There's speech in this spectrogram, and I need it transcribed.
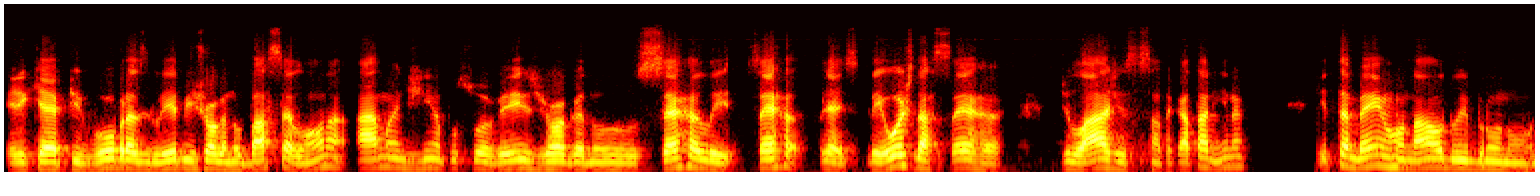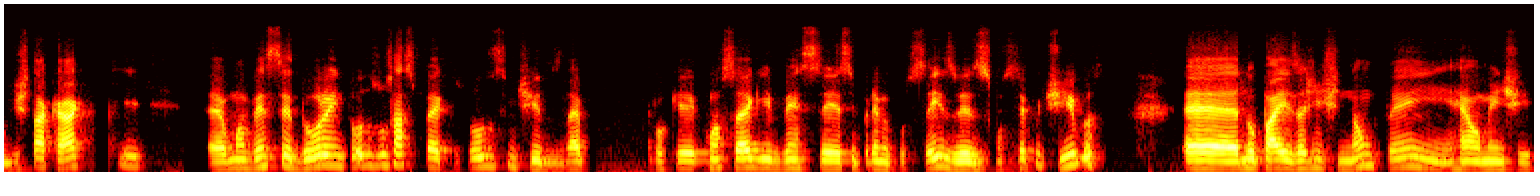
ele que é pivô brasileiro e joga no Barcelona. A Amandinha, por sua vez, joga no Serra, Le... Serra aliás, Leões da Serra de Lages, Santa Catarina. E também Ronaldo e Bruno destacar que é uma vencedora em todos os aspectos, todos os sentidos, né? Porque consegue vencer esse prêmio por seis vezes consecutivas. É, no país a gente não tem realmente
